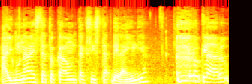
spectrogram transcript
¿alguna vez te ha tocado un taxista de la India? Pero claro.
